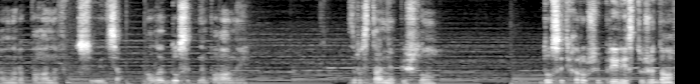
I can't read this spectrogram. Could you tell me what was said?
Камера погано фокусується, але досить непоганий. Зростання пішло. Досить хороший приріст уже дав.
